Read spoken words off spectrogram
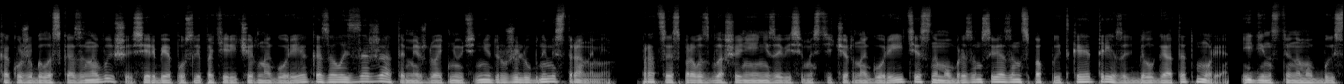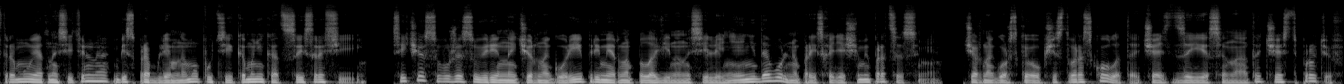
Как уже было сказано выше, Сербия после потери Черногории оказалась зажата между отнюдь недружелюбными странами. Процесс провозглашения независимости Черногории тесным образом связан с попыткой отрезать Белград от моря, единственному быстрому и относительно беспроблемному пути коммуникации с Россией. Сейчас в уже суверенной Черногории примерно половина населения недовольна происходящими процессами. Черногорское общество расколото, часть за ЕС и НАТО, часть против.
